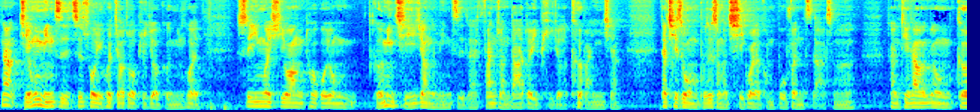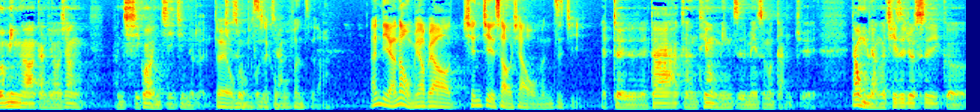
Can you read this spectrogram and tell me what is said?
那节目名字之所以会叫做啤酒革命会，是因为希望透过用革命起义这样的名字来翻转大家对于啤酒的刻板印象。但其实我们不是什么奇怪的恐怖分子啊，什么像听到那种革命啊，感觉好像很奇怪、很激进的人。对，其实我们不是恐怖分子啊。安迪啊，那我们要不要先介绍一下我们自己？哎，对对对，大家可能听我名字没什么感觉，但我们两个其实就是一个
